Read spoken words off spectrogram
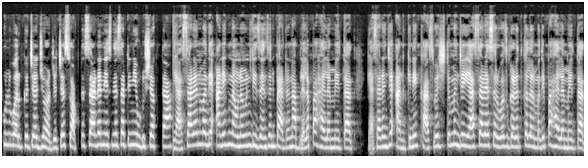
फुल वर्कच्या जॉर्जच्या सॉफ्ट साड्या नेसण्यासाठी निवडू शकता. या साड्यांमध्ये अनेक नवनवीन डिझाईन्स आणि पॅटर्न आपल्याला पाहायला मिळतात. या साड्यांचे आणखीन एक खास वैशिष्ट्य म्हणजे या साड्या सर्वच गडद कलरमध्ये पाहायला मिळतात.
